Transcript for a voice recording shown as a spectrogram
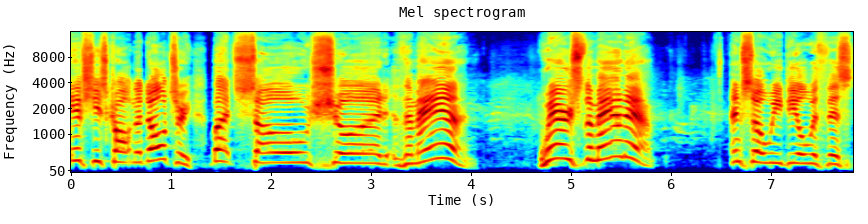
if she's caught in adultery, but so should the man. Where's the man at? And so we deal with this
